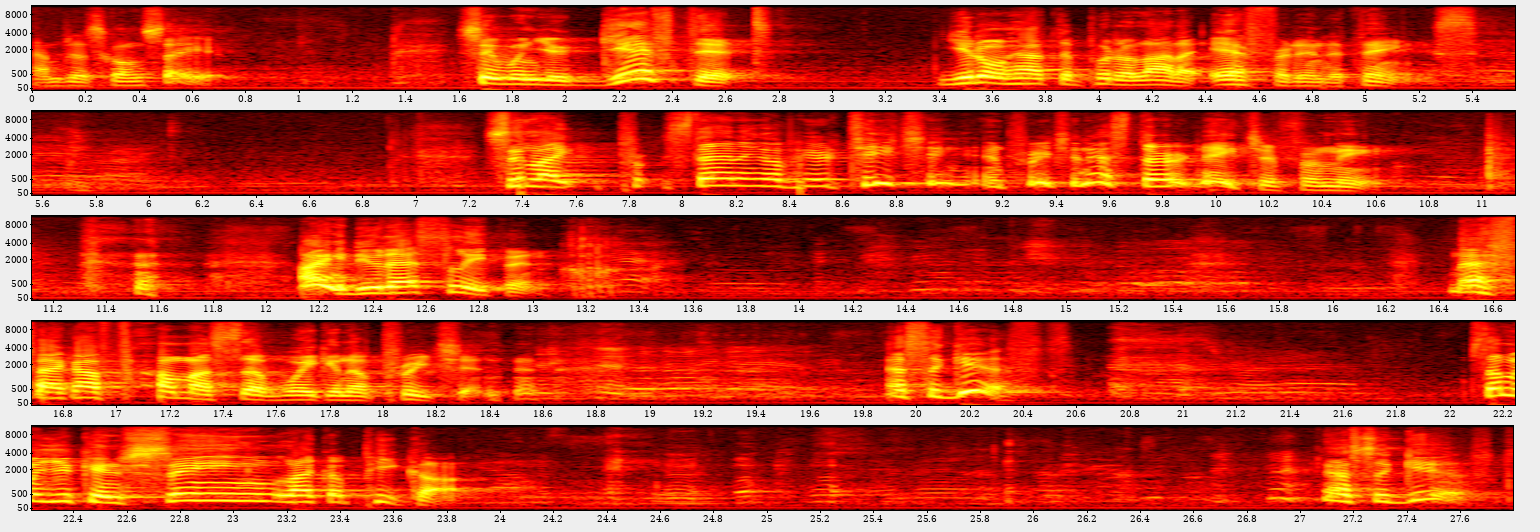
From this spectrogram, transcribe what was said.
I'm just going to say it. See, when you're gifted, you don't have to put a lot of effort into things. See, like standing up here teaching and preaching, that's third nature for me. I can do that sleeping. Matter of fact, I found myself waking up preaching. That's a gift. Some of you can sing like a peacock. That's a gift.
